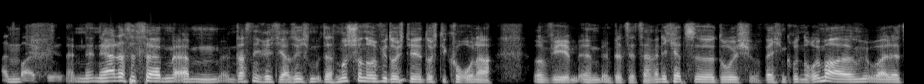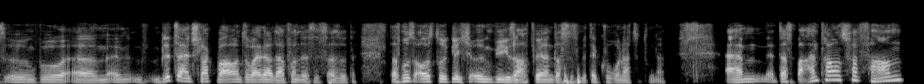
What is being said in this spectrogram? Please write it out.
als mhm. Beispiel. Naja, das ist ähm, ähm, das ist nicht richtig. Also ich, das muss schon irgendwie durch die durch die Corona irgendwie im, im Besitz sein. Wenn ich jetzt äh, durch welchen Gründen auch immer, weil jetzt irgendwo ähm, ein Blitzeinschlag war und so weiter, davon ist es also das muss ausdrücklich irgendwie gesagt werden, dass es mit der Corona zu tun hat. Ähm, das Beantragungsverfahren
